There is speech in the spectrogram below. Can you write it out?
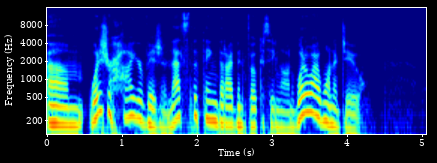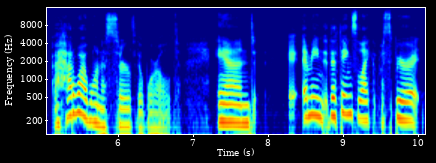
um, what is your higher vision? That's the thing that I've been focusing on. What do I want to do? Uh, how do I want to serve the world? And eh, I mean, the things like spirit,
